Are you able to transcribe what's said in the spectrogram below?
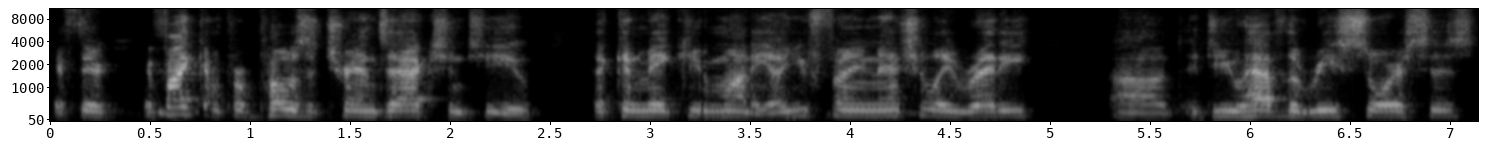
if there, if I can propose a transaction to you that can make you money, are you financially ready? Uh, do you have the resources?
